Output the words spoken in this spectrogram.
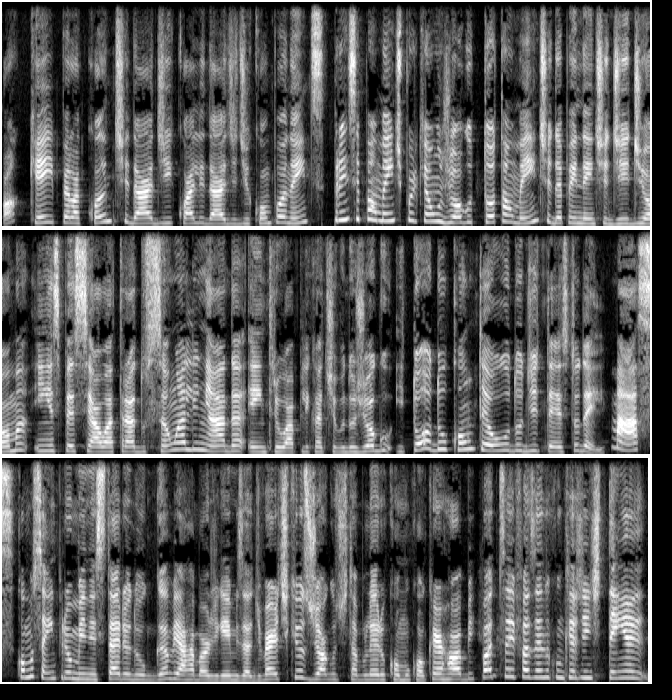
ok pela quantidade e qualidade de componentes, principalmente porque é um jogo totalmente dependente de idioma, em especial a tradução alinhada entre o aplicativo do jogo e todo o conteúdo de texto dele. Mas, como sempre, o Ministério do Gambiarra Board Games adverte que os jogos de tabuleiro, como qualquer hobby, pode sair fazendo com que a gente tenha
